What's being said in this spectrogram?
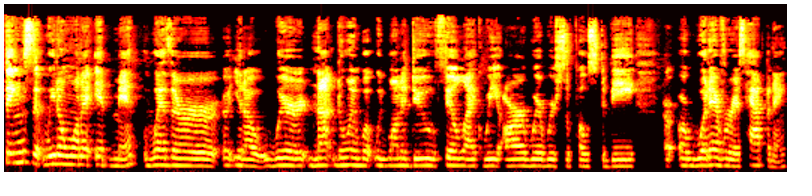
things that we don't want to admit, whether, uh, you know, we're not doing what we want to do, feel like we are where we're supposed to be, or, or, whatever is happening.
